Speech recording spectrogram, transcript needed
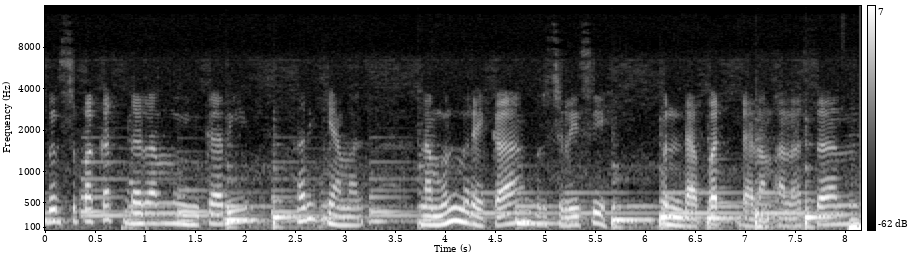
bersepakat dalam mengingkari hari kiamat namun mereka berselisih pendapat dalam alasan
